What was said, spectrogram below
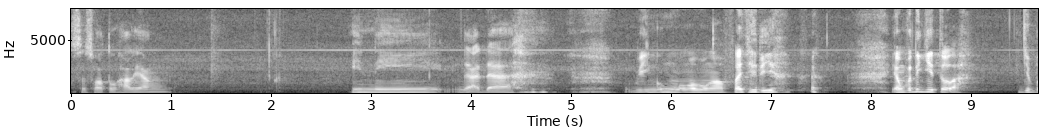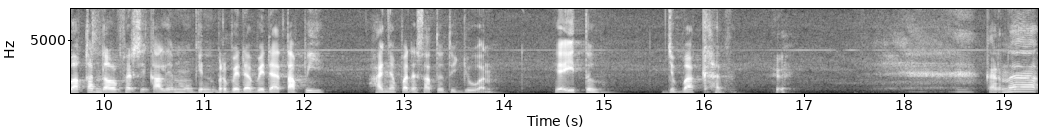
sesuatu hal yang ini nggak ada bingung mau ngomong apa jadi ya. Yang penting gitulah. Jebakan dalam versi kalian mungkin berbeda-beda tapi hanya pada satu tujuan yaitu jebakan. Karena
